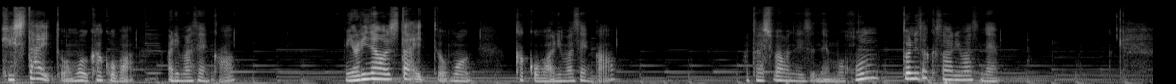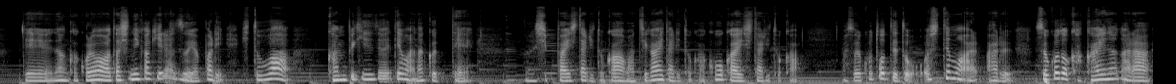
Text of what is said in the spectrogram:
消したいと思う過去はありませんか？やり直したいって思う過去はありませんか？私はですねもう本当にたくさんありますね。でなんかこれは私に限らずやっぱり人は完璧ではなくって失敗したりとか間違えたりとか後悔したりとか、まあ、そういうことってどうしてもあるそういうことを抱えながら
